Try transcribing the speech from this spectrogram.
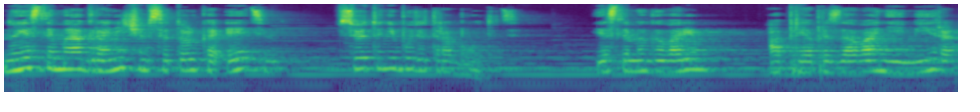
Но если мы ограничимся только этим, все это не будет работать. Если мы говорим о преобразовании мира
